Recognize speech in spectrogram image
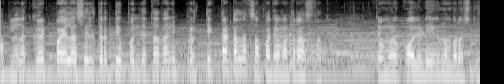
आपल्याला कट पाहिलं असेल तर ते पण देतात आणि प्रत्येक ताटाला चपात्या मात्र असतात. त्यामुळे क्वालिटी एक नंबर असते.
